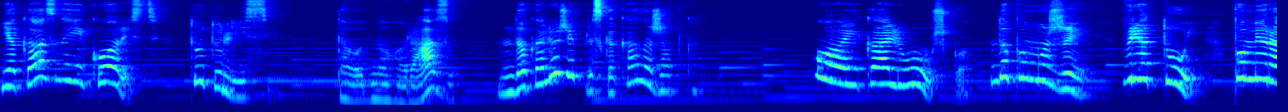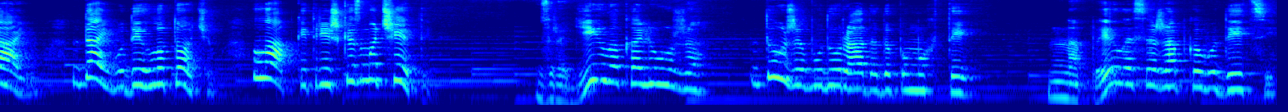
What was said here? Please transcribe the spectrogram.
Яка з неї користь тут у лісі? Та одного разу до калюжі прискакала жабка. Ой, калюшко, допоможи, врятуй, помираю, дай води глоточок, лапки трішки змочити. Зраділа калюжа, дуже буду рада допомогти. Напилася жабка водиці,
